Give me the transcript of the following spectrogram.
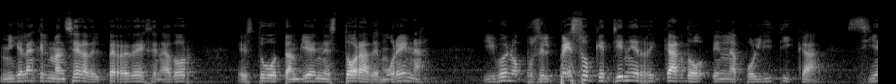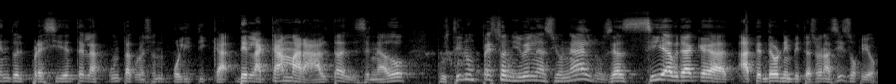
Miguel Ángel Mancera del PRD, senador, estuvo también Estora de Morena, y bueno, pues el peso que tiene Ricardo en la política, siendo el presidente de la Junta de Coordinación Política de la Cámara Alta del Senado, pues tiene un peso a nivel nacional. O sea, sí habría que atender una invitación así, Sofío.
